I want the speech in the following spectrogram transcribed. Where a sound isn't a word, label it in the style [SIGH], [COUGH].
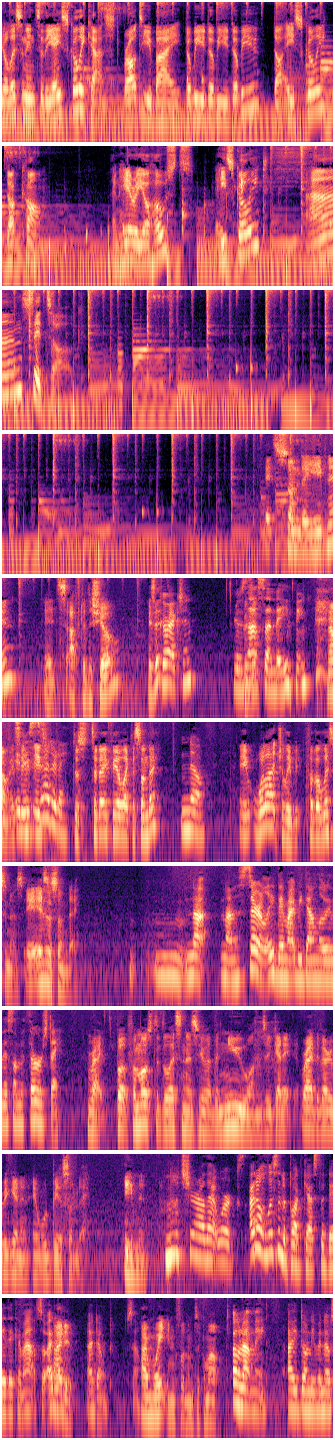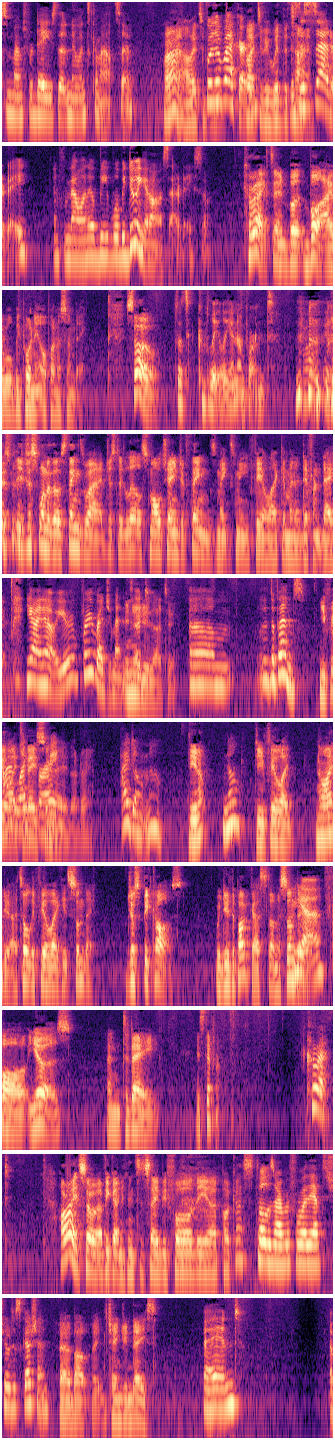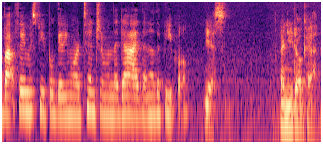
You're listening to the A Scully cast, brought to you by www.ascully.com. And here are your hosts, A Scully and Sid Talk. It's Sunday evening. It's after the show. Is it? Correction. It is, Is not it? Sunday evening. No, [LAUGHS] it's, It is it's- Saturday. Does today feel like a Sunday? No, It will actually be, for the listeners, it is a Sunday. Mm, not not necessarily. They might be downloading this on a Thursday. Right, but for most of the listeners who are the new ones who get it right at the very beginning, it would be a Sunday evening. I'm not sure how that works. I don't listen to podcasts the day they come out, so I don't. I do. I don't. So. I'm waiting for them to come out. Oh, not me. I don't even know sometimes for days that new ones come out. So All right, I like to For be, the record, I like to be with the this time. is Saturday, and from now on, it'll be we'll be doing it on a Saturday. So Correct, and, but but I will be putting it up on a Sunday. So so it's completely unimportant. well, it just [LAUGHS] it's just one of those things where just a little small change of things makes me feel like I'm in a different day, Yeah, I know you're very regimented. and you do that too. Um, it depends. You feel I like, like today's variety. Sunday, though, don't you? I don't know. Do you know? No, Do you feel like? No, I do. I totally feel like it's Sunday, just because we do the podcast on a Sunday Yeah. for years, and today it's different. Correct. All right. So, have you got anything to say before the uh, podcast What was our before the after show discussion? uh, about uh, changing days? And about famous people getting more attention when they die than other people. Yes, and you don't care.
